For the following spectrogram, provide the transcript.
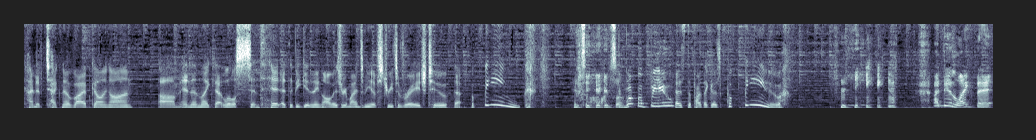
kind of techno vibe going on, um, and then like that little synth hit at the beginning always reminds me of Streets of Rage too. That it's awesome. That's the part that goes. I did like that,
